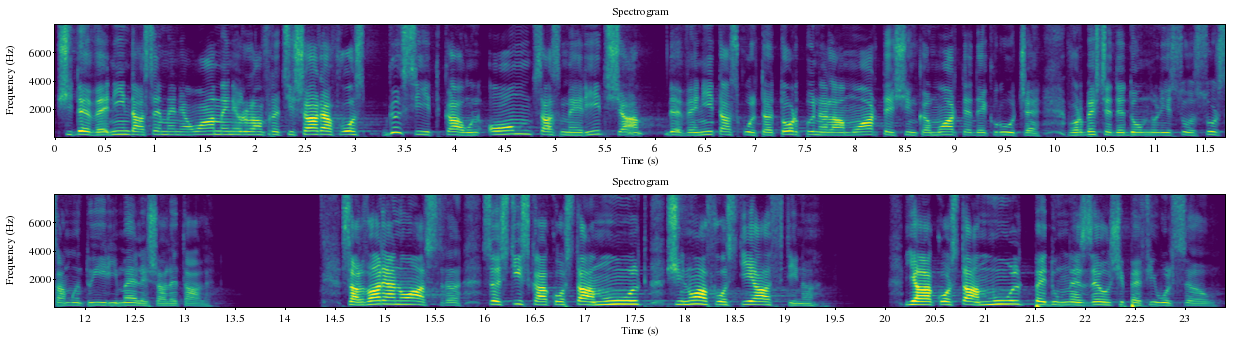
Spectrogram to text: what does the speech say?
și devenind asemenea oamenilor la înfrățișare a fost găsit ca un om, s-a smerit și a devenit ascultător până la moarte și încă moarte de cruce. Vorbește de Domnul Isus, sursa mântuirii mele și ale tale. Salvarea noastră, să știți că a costat mult și nu a fost ieftină. Ea a costat mult pe Dumnezeu și pe Fiul Său.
